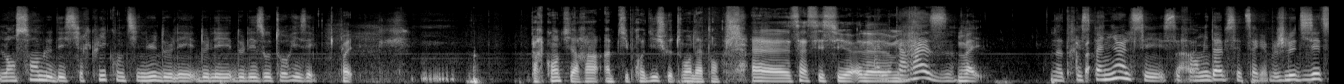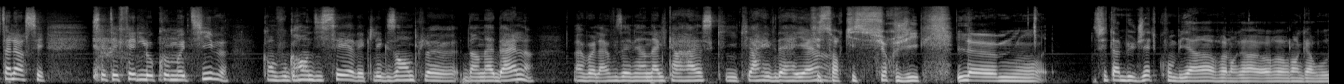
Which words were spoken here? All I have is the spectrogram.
l'ensemble des circuits continue de les, de les, de les autoriser. Ouais. Par contre, il y aura un petit prodige que tout le monde attend. Euh, ça, c'est sûr. Le- Alcaraz, Ouais. notre espagnol, c'est c'est formidable cette saga. Je le disais tout à l'heure, c'est cet effet de locomotive. Quand vous grandissez avec l'exemple euh, d'un Nadal, bah voilà, vous avez un Alcaraz qui, qui arrive derrière. Qui sort, qui surgit. Le- C'est un budget de combien, Roland, Gar- Roland Garros?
